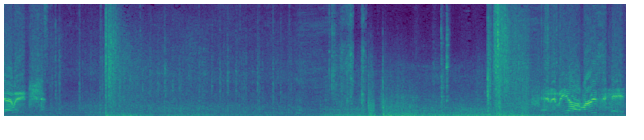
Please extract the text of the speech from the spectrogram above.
damaged. Enemy armor is hit.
